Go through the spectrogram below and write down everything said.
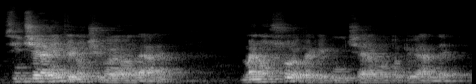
Sinceramente non ci volevo andare, ma non solo perché Gucci era molto più grande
